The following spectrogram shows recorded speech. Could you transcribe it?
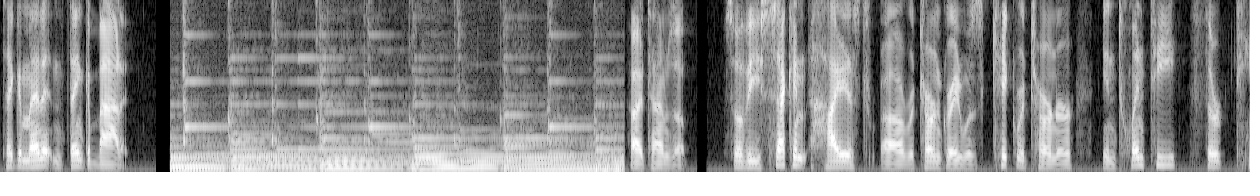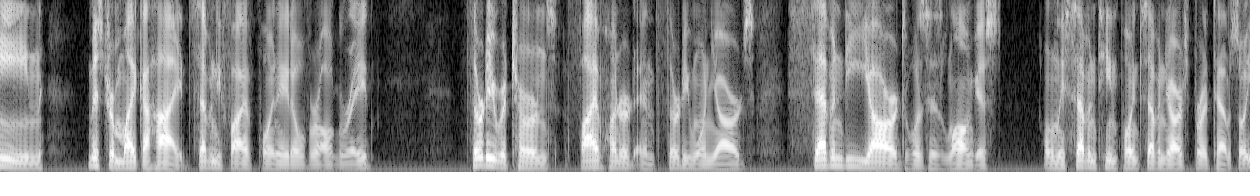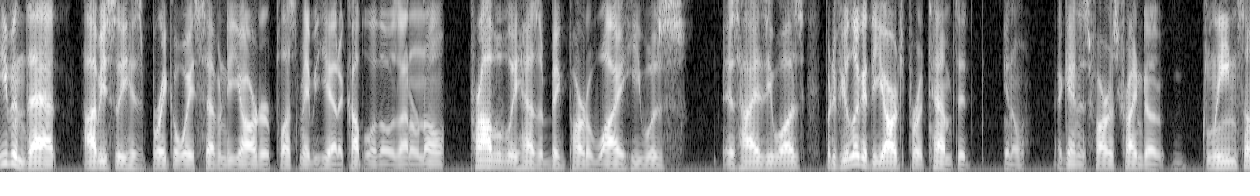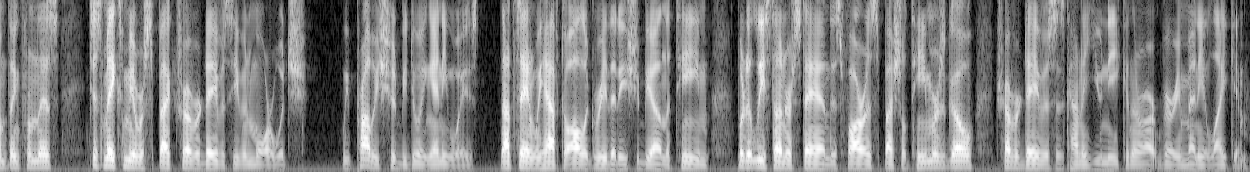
Take a minute and think about it. All right, time's up. So the second highest uh, return grade was kick returner in 2013, Mr. Micah Hyde, 75.8 overall grade. 30 returns, 531 yards. 70 yards was his longest, only 17.7 yards per attempt. So even that, obviously his breakaway 70 yarder, plus maybe he had a couple of those, I don't know, probably has a big part of why he was as high as he was. But if you look at the yards per attempt, it, you know, again, as far as trying to glean something from this, just makes me respect Trevor Davis even more, which we probably should be doing anyways. Not saying we have to all agree that he should be on the team, but at least understand as far as special teamers go, Trevor Davis is kind of unique and there aren't very many like him.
